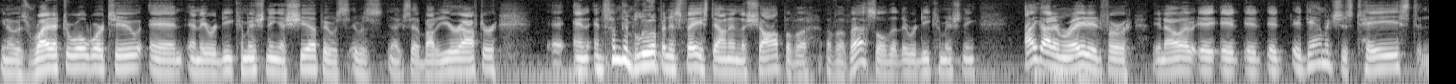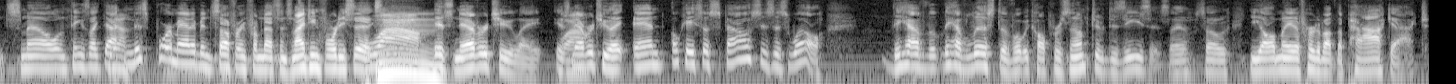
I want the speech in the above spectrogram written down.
you know, it was right after World War II, and, and they were decommissioning a ship. It was it was like I said about a year after, and and something blew up in his face down in the shop of a of a vessel that they were decommissioning. I got him rated for you know it it, it, it, damaged his taste and smell and things like that. Yeah. And this poor man had been suffering from that since 1946. wow. Mm. It's never too late. It's Wow. never too late. And okay, so spouses as well. They have the, they have list of what we call presumptive diseases. Uh, So you all may have heard about the PACT Act,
